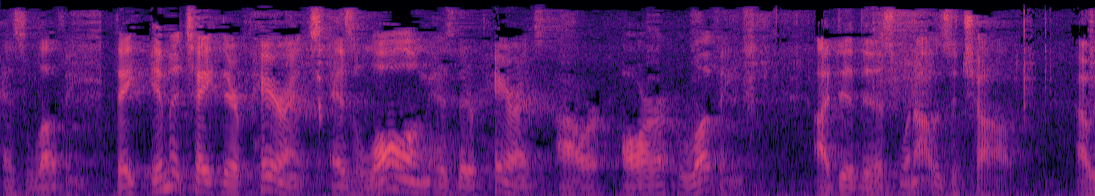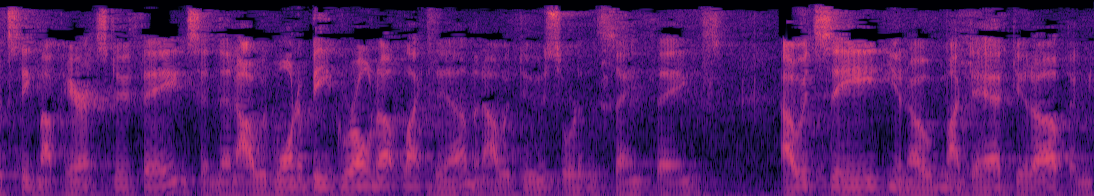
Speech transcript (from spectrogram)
as loving. They imitate their parents as long as their parents are, are loving. I did this when I was a child. I would see my parents do things, and then I would want to be grown up like them, and I would do sort of the same things. I would see, you know, my dad get up and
